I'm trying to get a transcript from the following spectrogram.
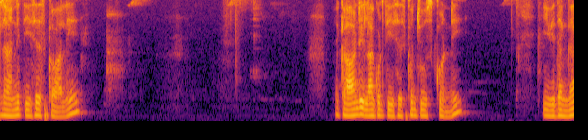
ఇలా అన్నీ తీసేసుకోవాలి. మీకు ఇలా కూడా తీసేసుకొని చూసుకోండి. ఈ విధంగా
